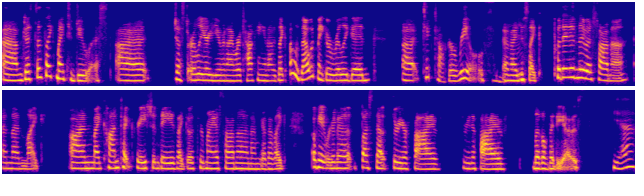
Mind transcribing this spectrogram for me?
Um, just as like my to-do list. Uh, just earlier you and I were talking and I was like, oh, that would make a really good uh, TikTok or Reels. Mm-hmm. And I mm-hmm. just like put it into Asana and then like on my content creation days, I go through my Asana and I'm going to like, okay, we're going to bust out three or five, three to five little videos. Yeah.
